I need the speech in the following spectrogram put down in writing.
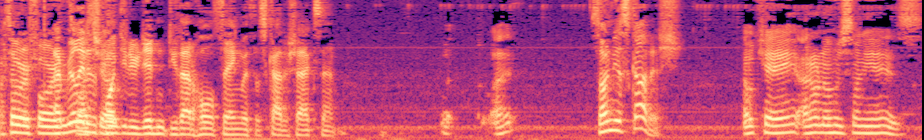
October 4th. I'm really disappointed you didn't do that whole thing with the Scottish accent. What? Sonia's Scottish. Okay, I don't know who Sonia is.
